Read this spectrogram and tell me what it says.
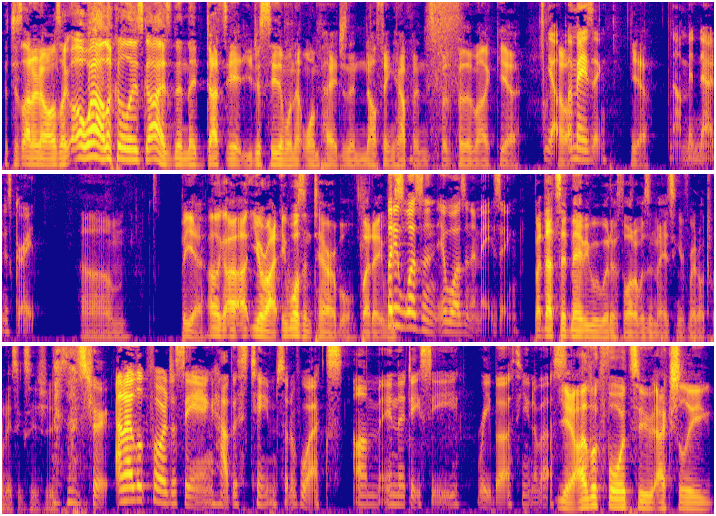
It's just I don't know. I was like, oh wow, look at all these guys. And then they, that's it. You just see them on that one page, and then nothing happens for, for them. Like yeah, Yeah, Oh, amazing. Yeah, No, Midnight is great. um, but yeah, like, I- you're right. It wasn't terrible, but it But was. it wasn't it wasn't amazing. But that said, maybe we would have thought it was amazing if we read all 26 issues. That's true. And I look forward to seeing how this team sort of works um, in the DC Rebirth universe. Yeah, I look forward to actually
